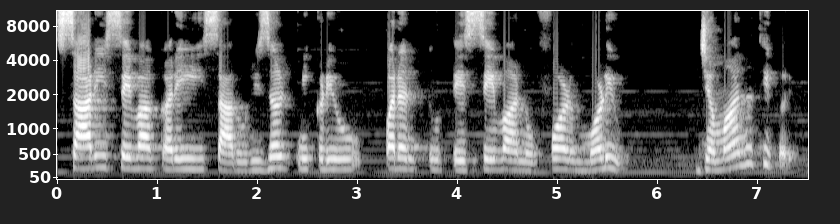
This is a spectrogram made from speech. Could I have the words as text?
સારી સેવા કરી, સારું રિઝલ્ટ નીકળ્યું, પરંતુ તે સેવાનું ફળ મળ્યું. જમા નથી કર્યું.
